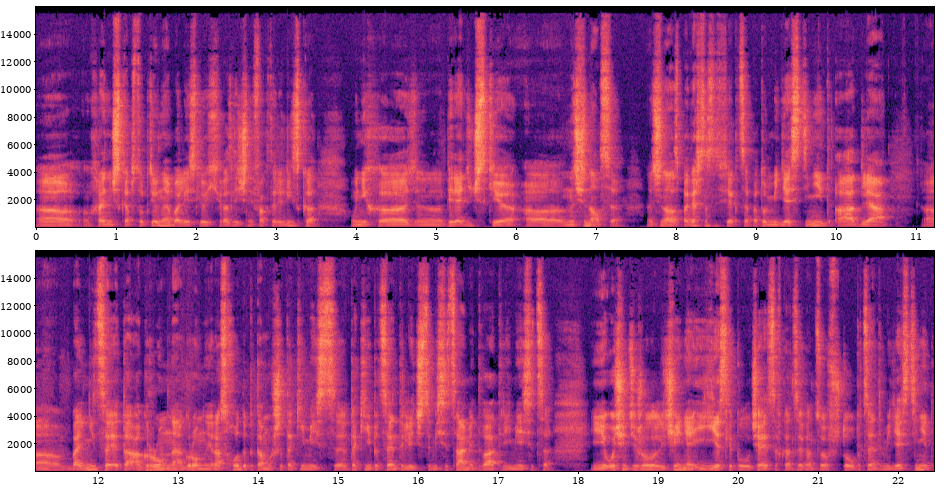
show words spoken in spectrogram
хроническая обструктивная болезнь легких, различные факторы риска. У них периодически начинался, начиналась поверхностная инфекция, потом медиастенит, а для больница это огромные-огромные расходы, потому что такие месяцы, такие пациенты лечатся месяцами, 2-3 месяца, и очень тяжелое лечение, и если получается в конце концов, что у пациента медиастенит,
